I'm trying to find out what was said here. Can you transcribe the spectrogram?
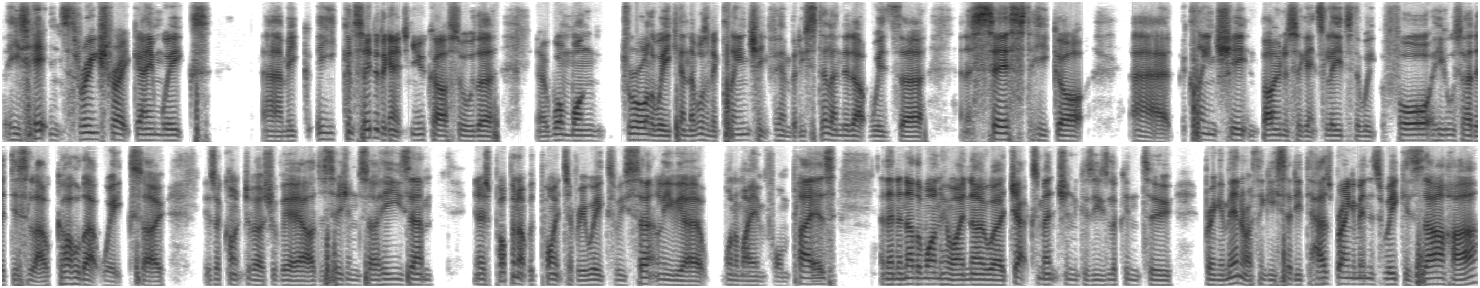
but he's hit in three straight game weeks. Um, he, he conceded against Newcastle the you know one one draw on the weekend. There wasn't a clean sheet for him, but he still ended up with uh, an assist. He got uh, a clean sheet and bonus against Leeds the week before. He also had a disallowed goal that week, so it was a controversial VAR decision. So he's um, you know he's popping up with points every week. So he's certainly uh, one of my informed players. And then another one who I know uh, Jack's mentioned because he's looking to bring him in, or I think he said he has bring him in this week, is Zaha.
